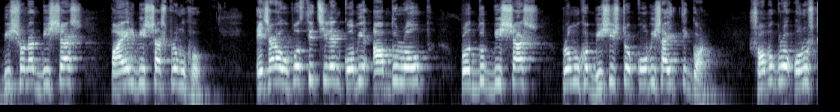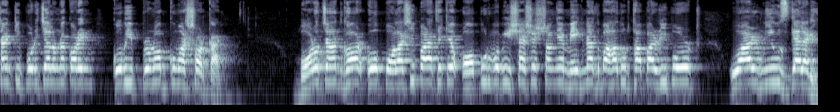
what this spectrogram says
বিশ্বনাথ বিশ্বাস, পায়েল বিশ্বাস প্রমুখ। এছাড়া উপস্থিত ছিলেন কবি আব্দুর রৌফ প্রদ্যুৎ বিশ্বাস প্রমুখ বিশিষ্ট কবি সাহিত্যিকগণ। সমগ্র অনুষ্ঠানটি পরিচালনা করেন কবি প্রণব কুমার সরকার। বড়চাঁদঘর ও পলাশীপাড়া থেকে অপূর্ব বিশ্বাসের সঙ্গে Meghnath Bahadur Thapar report world news gallery.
